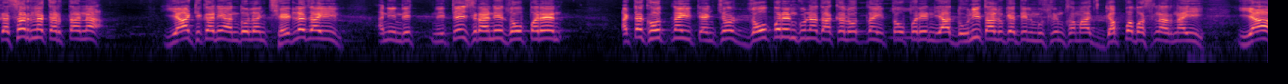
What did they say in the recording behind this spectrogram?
कसर न करताना या ठिकाणी आंदोलन छेडलं जाईल. आणि नि नितेश राणे जोपर्यंत अटक होत नाही त्यांच्यावर जोपर्यंत गुन्हा दाखल होत नाही तोपर्यंत या दोन्ही तालुक्यातील मुस्लिम समाज गप्प बसणार नाही. या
